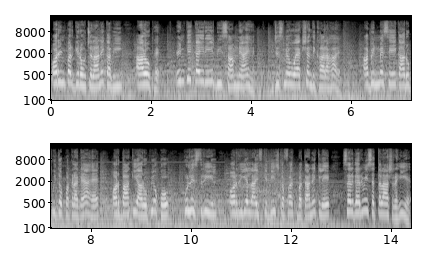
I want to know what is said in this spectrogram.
और इन पर गिरोह चलाने का भी आरोप है। इनके कई रील भी सामने आए हैं, जिसमें वो एक्शन दिखा रहा है। अब इनमें से एक आरोपी तो पकड़ा गया है और बाकी आरोपियों को पुलिस रील और रियल लाइफ के बीच का फ़र्क बताने के लिए सरगर्मी से तलाश रही है।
